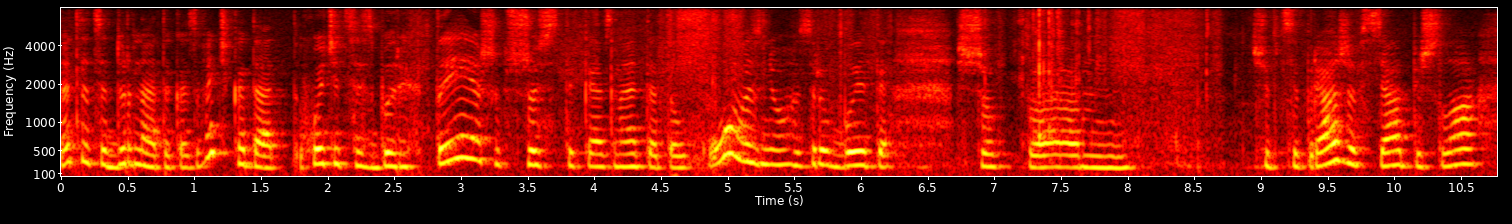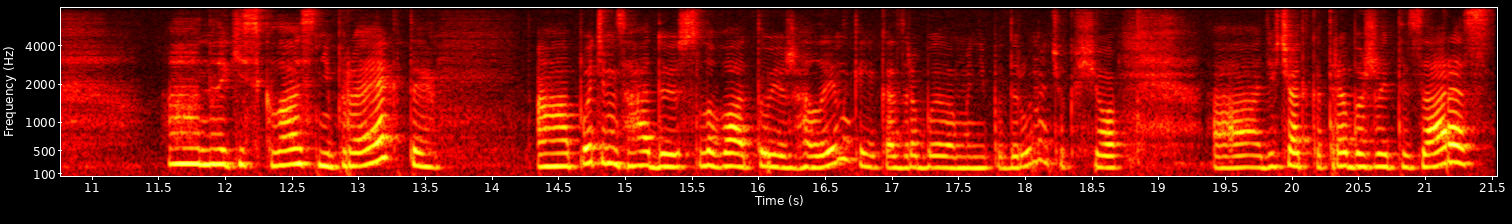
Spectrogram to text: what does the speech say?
Знаєте, це дурна така звичка, да. хочеться зберегти, щоб щось таке, знаєте, толкове з нього зробити, щоб, ем, щоб ця пряжа вся пішла на якісь класні проекти. А потім згадую слова тої ж Галинки, яка зробила мені подаруночок, що дівчатка, треба жити зараз,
